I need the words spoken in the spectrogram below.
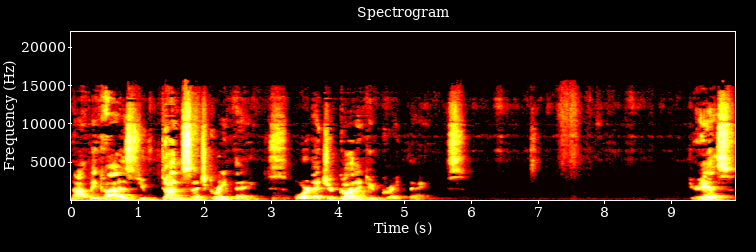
Not because you've done such great things or that you're going to do great things. You're His.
